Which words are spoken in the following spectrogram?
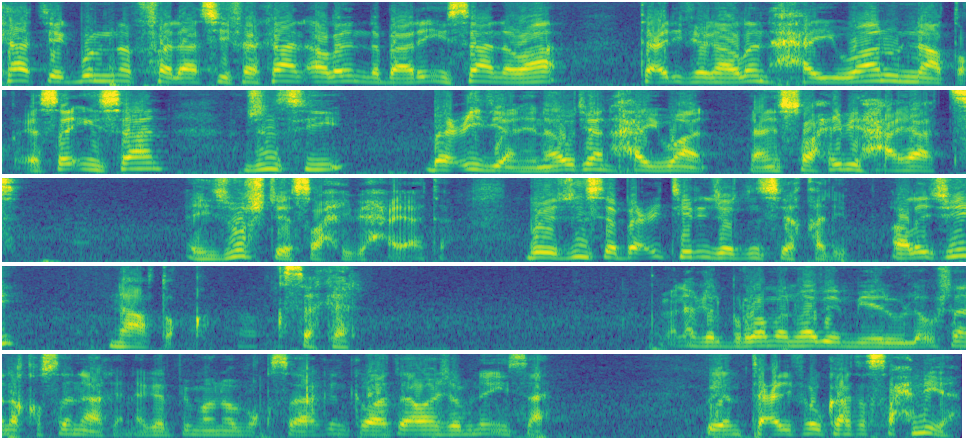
كات يقبلنا فلاسفة كان ألين نباري إنسان وتعريف يقولن حيوان الناطق يسا إنسان جنسي بعيد يعني هنا وتيان حيوان يعني صاحب حياة أي زوجتي صاحب حياته بو جنس بعيد تيري جنس قريب الله شيء ناطق. سكر معنى قال بالرومان ما بيميلوا لو شان قصناك انا قال بما نبق ساكن كواتا وان جبنا انسان ويم تعرفه وكاتا صحنيه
